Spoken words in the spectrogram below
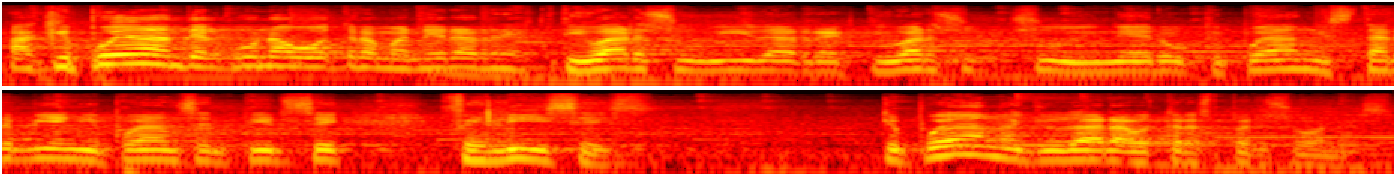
a que puedan de alguna u otra manera reactivar su vida, reactivar su, su dinero, que puedan estar bien y puedan sentirse felices, que puedan ayudar a otras personas.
